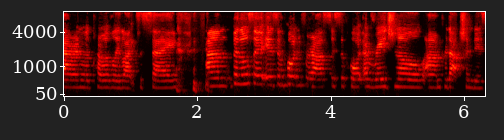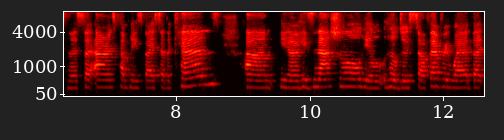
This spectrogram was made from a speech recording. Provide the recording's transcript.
Aaron would probably like to say. um, but also, it's important for us to support a regional um, production business. So Aaron's company is based out of Cairns. Um, you know, he's national. He'll he'll do stuff everywhere, but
